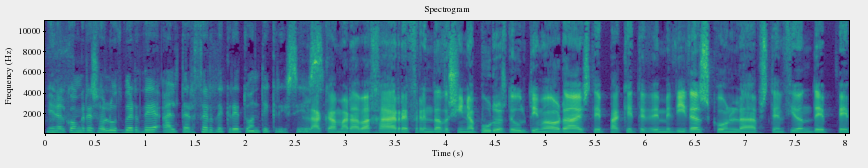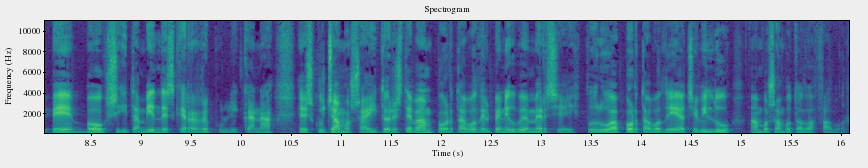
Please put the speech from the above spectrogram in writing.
Y en el Congreso, luz verde al tercer decreto anticrisis. La Cámara Baja ha refrendado sin apuros de última hora este paquete de medidas con la abstención de PP, Vox y también de Esquerra Republicana. Escuchamos a Aitor Esteban, portavoz del PNV, Merche Purúa, portavoz de H. Bildu. Ambos han votado a favor.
